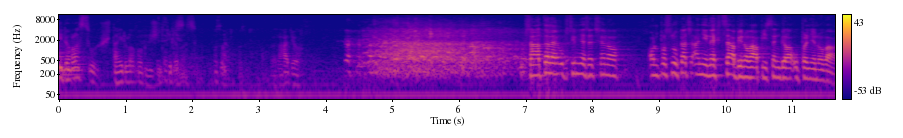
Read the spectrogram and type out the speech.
mžíti do vlasů, štajdlovo mžíti do vlasů. Pozor, pozor. Láďo. Přátelé, upřímně řečeno, on posluchač ani nechce, aby nová píseň byla úplně nová.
